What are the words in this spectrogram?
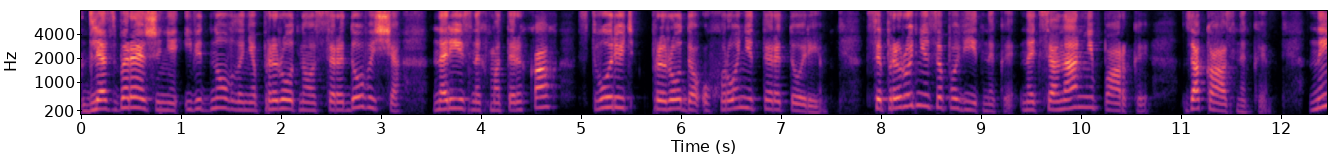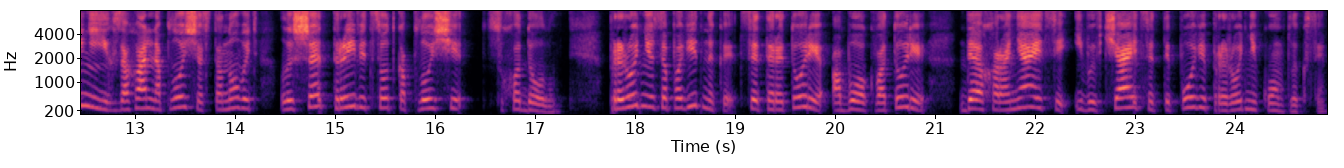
Для збереження і відновлення природного середовища на різних материках створюють природоохоронні території. Це природні заповідники, національні парки, заказники. Нині їх загальна площа становить лише 3% площі суходолу. Природні заповідники це території або акваторії, де охороняються і вивчаються типові природні комплекси.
